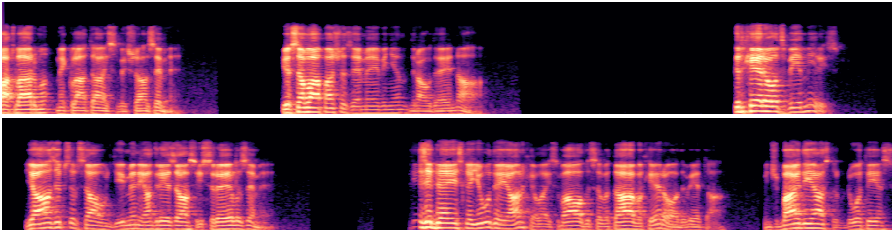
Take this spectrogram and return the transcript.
patvēruma meklētājs svešā zemē jo savā paša zemē viņam draudēja nāve. Kad Herods bija miris, Jāzeps ar savu ģimeni atgriezās Izraēla zemē. Izdzirdējis, ka jūdeja arhelais valda sava tēva Heroda vietā, viņš baidījās tur doties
